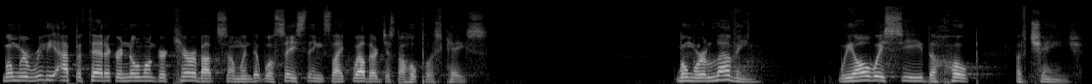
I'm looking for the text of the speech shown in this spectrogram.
when we're really apathetic or no longer care about someone that we'll say things like, well, they're just a hopeless case. When we're loving, we always see the hope of change.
